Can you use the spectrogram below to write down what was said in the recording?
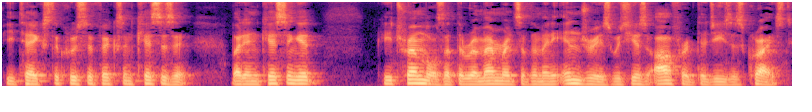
He takes the crucifix and kisses it, but in kissing it, he trembles at the remembrance of the many injuries which he has offered to Jesus Christ.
